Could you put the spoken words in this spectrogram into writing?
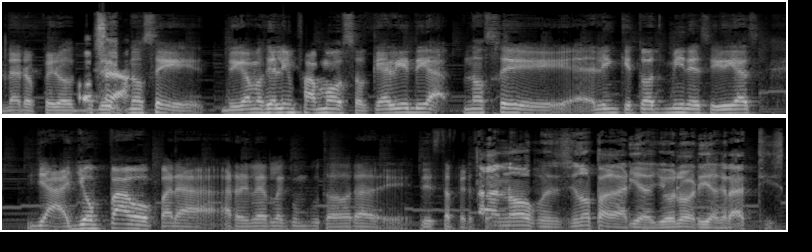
Claro, pero O de- sea- no sé, digamos de alguien famoso, que alguien diga, no sé, alguien que tú admires y digas, ya, yo pago para arreglar la computadora de, de esta persona. Ah, no, pues yo no pagaría, yo lo haría gratis,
